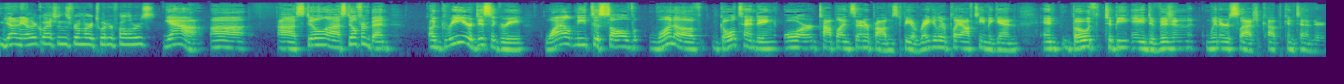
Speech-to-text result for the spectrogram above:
you got any other questions from our Twitter followers? Yeah. Uh, uh, still, uh, still from Ben. Agree or disagree? Wild need to solve one of goaltending or top line center problems to be a regular playoff team again, and both to be a division winner slash cup contender.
